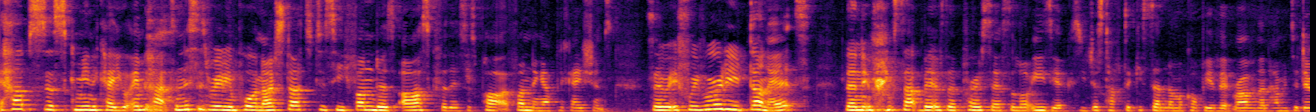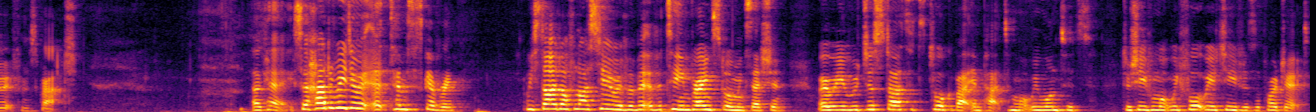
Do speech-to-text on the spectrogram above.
It helps us communicate your impact, and this is really important. I've started to see funders ask for this as part of funding applications. So if we've already done it, then it makes that bit of the process a lot easier because you just have to send them a copy of it rather than having to do it from scratch. Okay, so how do we do it at Thames Discovery? We started off last year with a bit of a team brainstorming session where we just started to talk about impact and what we wanted to achieve and what we thought we achieved as a project.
